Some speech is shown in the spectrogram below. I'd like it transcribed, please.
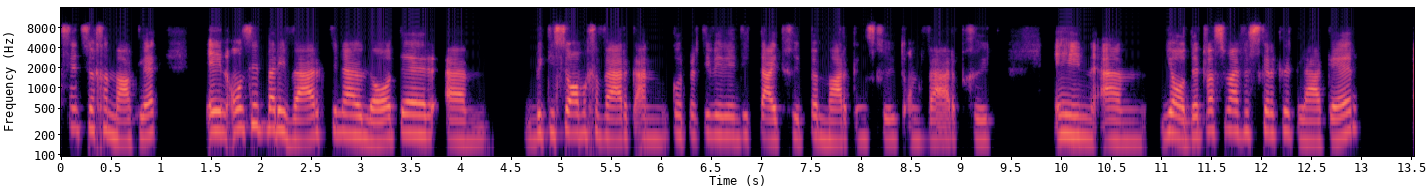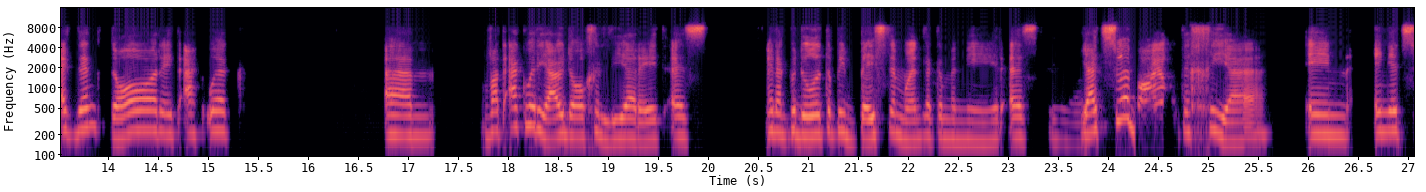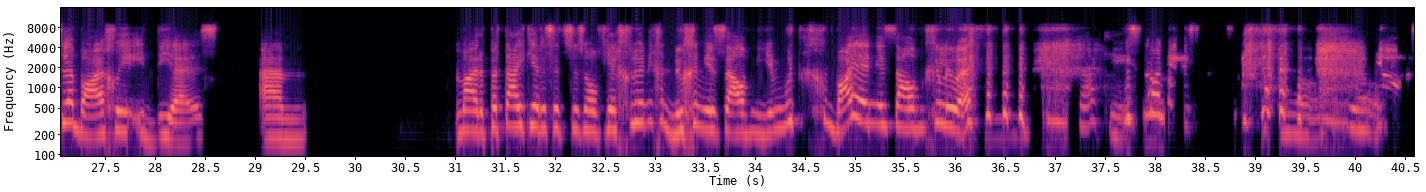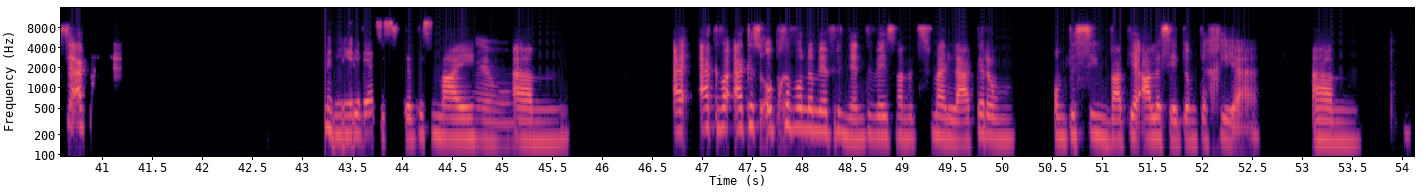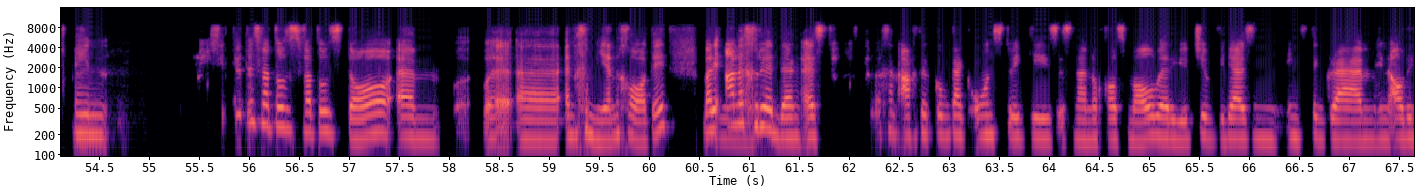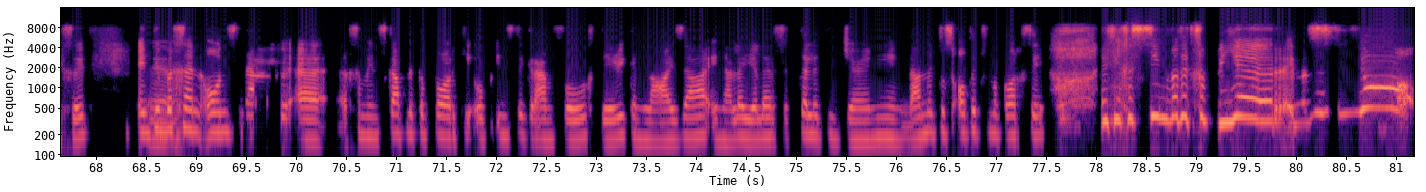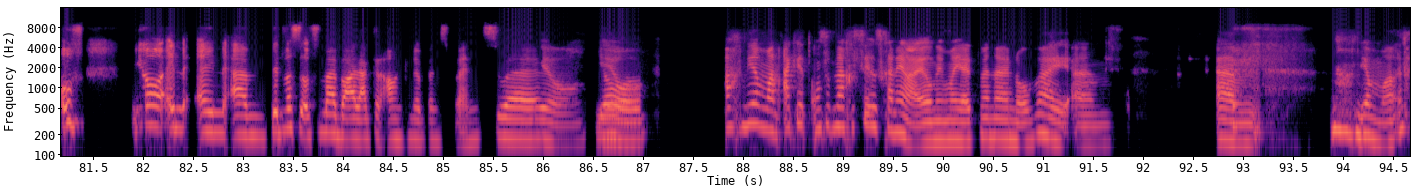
is net so gemaklik. En ons het by die werk toe nou later um bietjie saamgewerk aan korporatiewe identiteit goed, bemarkingsgoed, ontwerp goed. En um ja, dit was vir my verskriklik lekker. Ek dink daar het ek ook um wat ek oor jou daar geleer het is en ek bedoel dit op die beste moontlike manier is ja. jy het so baie om te gee en en jy het so baie goeie idees. Um maar partykeer is dit soos of jy glo nie genoeg in jouself nie. Jy moet baie in jouself glo. Dankie. Dis nog nie. Ja. Ja, ja so ek Meneer, dit is dit is my Ja. um ek ek, ek is opgewonde om jou vriendin te wees want dit is vir my lekker om om te sien wat jy alles het om te gee. Um en dit is wat ons wat ons daar ehm um, uh, uh in gemeen gehad het. Maar die ja. ander groot ding is begin agterkom kyk ons tweetjies is nou nogal mal oor YouTube video's en Instagram en al die goed. En toe ja. begin ons nou 'n uh, gemeenskaplike paartjie op Instagram volg, Derek en Liza en hulle hele fertility journey en dan het ons altyd vir mekaar gesê, oh, "Het jy gesien wat het gebeur?" En ons is ja of Ja, en en ehm um, dit was vir my baie lekker aanknopingspunt. So Ja. ja. ja. Ag nee man, ek het ons het nou gesê ons gaan nie huil nie, maar jy het my nou naby ehm ehm ja man.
